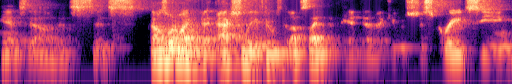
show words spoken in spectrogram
hands down. It's it's that was one of my actually if there was an upside of the pandemic, it was just great seeing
